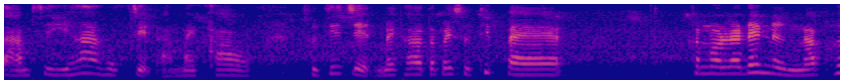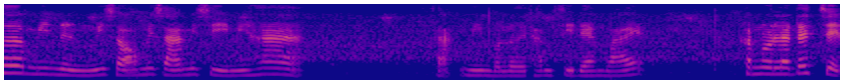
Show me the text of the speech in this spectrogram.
3 4 5 6 7 อะ ไม่เข้า สุดที่ 7 ไม่เข้า ต่อไปสุดที่ 8 คำนวณแล้วได้หนึ่งนับเพิ่มมีหนึ่งมีสองมีสามมีสี่มีห้าสะมีหมดเลยทำสีแดงไว้คำนวณแล้วได้เจ็ด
